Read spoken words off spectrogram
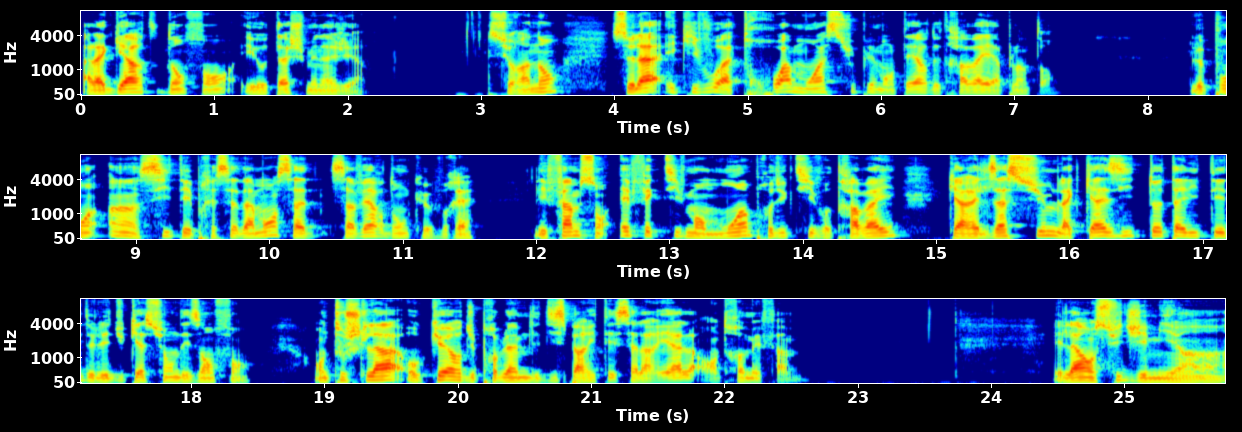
à la garde d'enfants et aux tâches ménagères. Sur un an, cela équivaut à 3 mois supplémentaires de travail à plein temps. Le point 1 cité précédemment s'avère donc vrai. Les femmes sont effectivement moins productives au travail car elles assument la quasi-totalité de l'éducation des enfants. On touche là au cœur du problème des disparités salariales entre hommes et femmes. Et là, ensuite, j'ai mis un,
